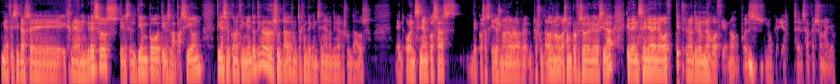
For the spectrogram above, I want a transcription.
necesitas eh, generar ingresos, tienes el tiempo, tienes la pasión, tienes el conocimiento, tienes los resultados. Mucha gente que enseña no tiene resultados o enseñan cosas de cosas que ellos no han logrado resultados, ¿no? Vas a un profesor de universidad que te enseña de negocios, pero no tiene un negocio, ¿no? Pues no quería ser esa persona yo.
